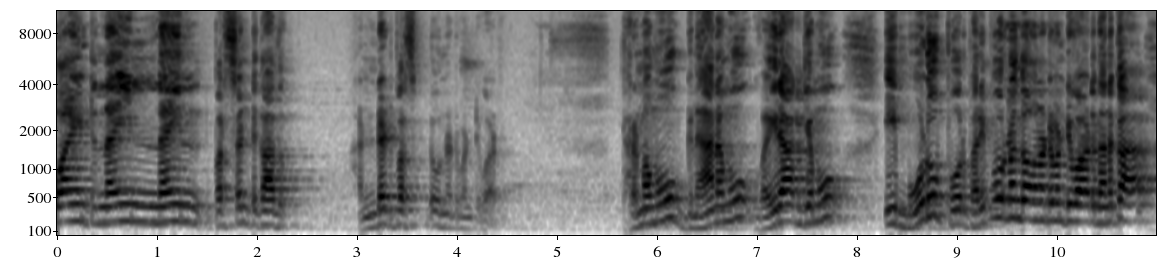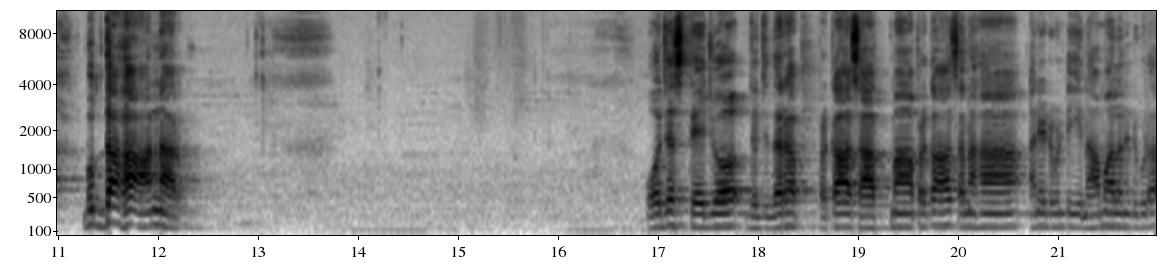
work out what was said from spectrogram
point nine nine percent కాదు హండ్రెడ్ పర్సెంట్ ఉన్నటువంటి వాడు. ధర్మము జ్ఞానము వైరాగ్యము ఈ మూడు పూర్ పరిపూర్ణంగా ఉన్నటువంటి వాడు గనక బుద్ధ అన్నారు. ఓజస్ తేజో జ్యోతిధర ప్రకాశాత్మ ప్రకాశన అనేటువంటి ఈ నామాలన్నిటి కూడా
